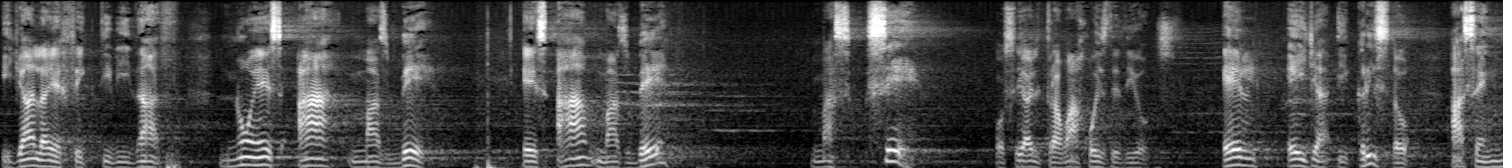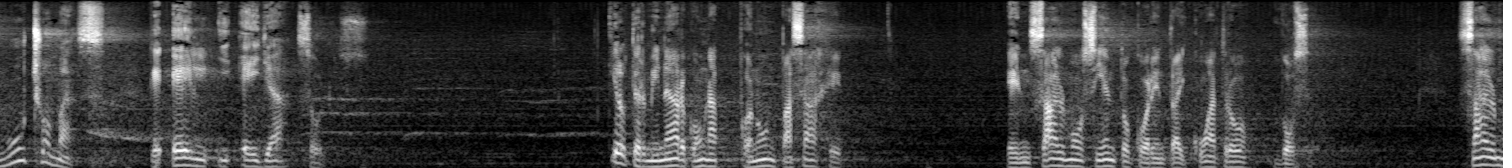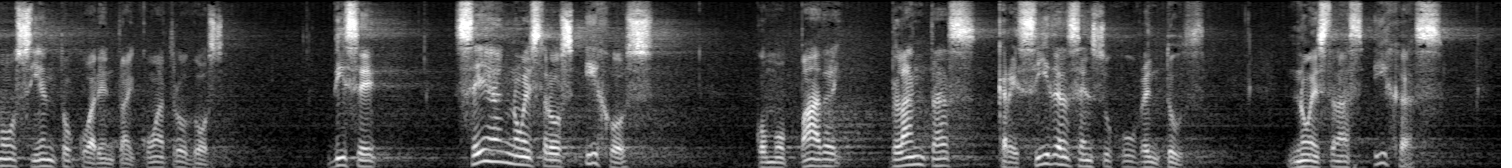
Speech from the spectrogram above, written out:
Y ya la efectividad no es A más B, es A más B más C. O sea, el trabajo es de Dios. Él, ella y Cristo hacen mucho más que Él y ella solos. Quiero terminar con, una, con un pasaje en Salmo 144, 12. Salmo 144, 12. Dice, sean nuestros hijos como padre, plantas crecidas en su juventud, nuestras hijas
